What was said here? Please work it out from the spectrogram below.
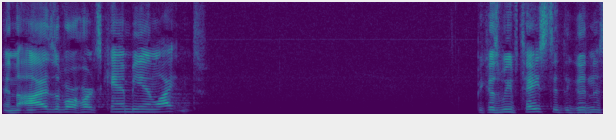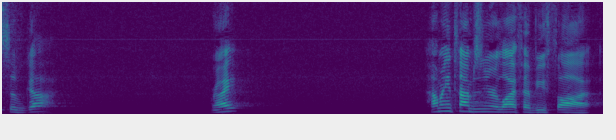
And the eyes of our hearts can be enlightened because we've tasted the goodness of God. Right? How many times in your life have you thought,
